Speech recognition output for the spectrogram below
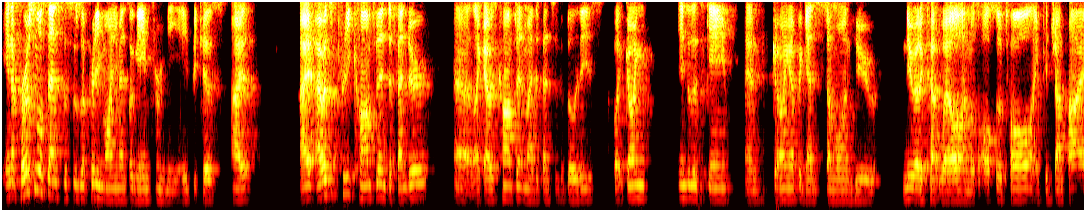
in a personal sense, this was a pretty monumental game for me because I, I, I was a pretty confident defender. Uh, like I was confident in my defensive abilities, but going into this game and going up against someone who knew how to cut well and was also tall and could jump high,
